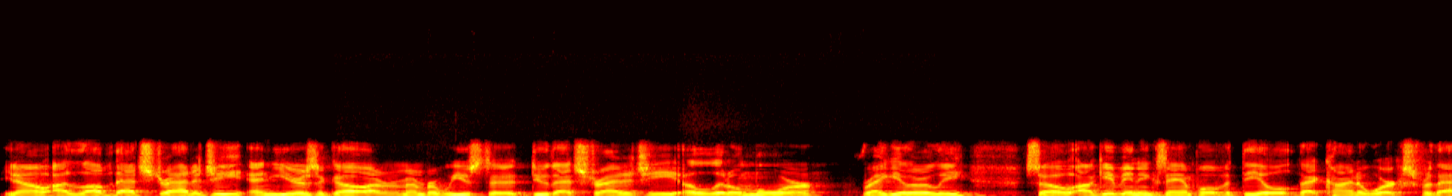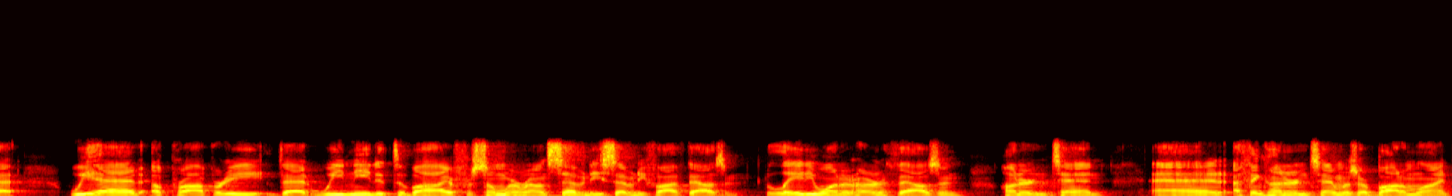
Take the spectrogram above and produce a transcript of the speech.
You know, I love that strategy. And years ago, I remember we used to do that strategy a little more regularly. So I'll give you an example of a deal that kind of works for that. We had a property that we needed to buy for somewhere around 70, 75,000. The lady wanted 100,000, 110, and I think 110 was our bottom line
